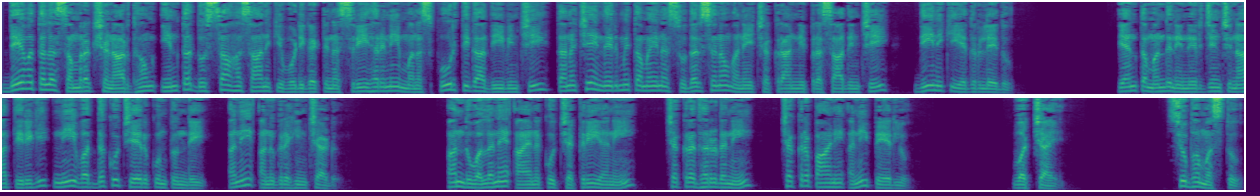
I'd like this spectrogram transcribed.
దేవతల సంరక్షణార్థం ఇంత దుస్సాహసానికి ఒడిగట్టిన శ్రీహరిని మనస్ఫూర్తిగా దీవించి తనచే నిర్మితమైన సుదర్శనం అనే చక్రాన్ని ప్రసాదించి దీనికి ఎదురులేదు. ఎంతమందిని నిర్జించినా తిరిగి నీ వద్దకు చేరుకుంటుంది అని అనుగ్రహించాడు. అందువల్లనే ఆయనకు చక్రీ అని చక్రధరుడని చక్రపాణి అని పేర్లు వచ్చాయి. శుభమస్తు.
